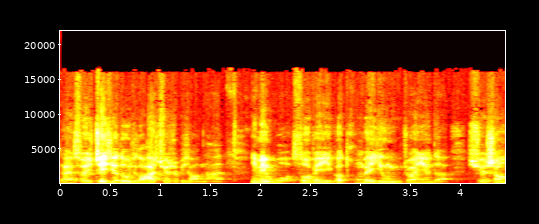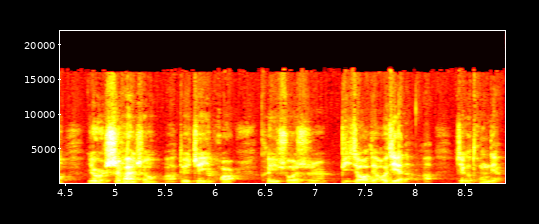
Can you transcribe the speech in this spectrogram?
哎，所以这些东西的话确实比较难。因为我作为一个同为英语专业的学生，又是师范生啊，对这一块可以说是比较了解的啊，这个痛点。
